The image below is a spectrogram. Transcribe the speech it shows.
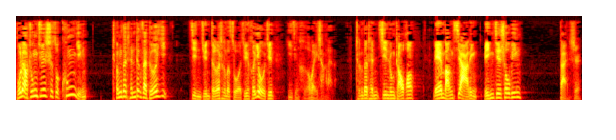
不料中军是座空营。程德臣正在得意，晋军得胜的左军和右军已经合围上来了。程德臣心中着慌，连忙下令鸣金收兵。但是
